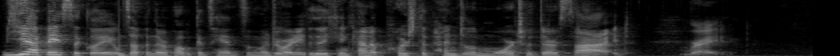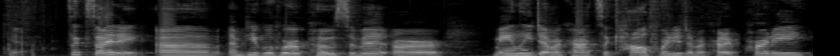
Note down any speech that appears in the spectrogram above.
Yeah, basically, it's up in the Republicans' hands, the majority. They can kind of push the pendulum more to their side. Right. Yeah, it's exciting. Um, and people who are opposed to it are mainly Democrats, the California Democratic Party,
